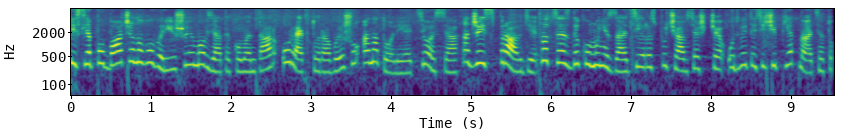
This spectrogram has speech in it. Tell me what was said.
Після побаченого вирішуємо взяти коментар у ректора вишу Анатолія Цьося. Адже й справді процес декомунізації розпочався ще у 2015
